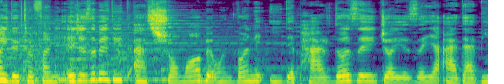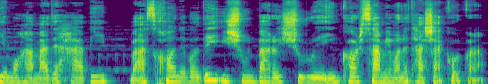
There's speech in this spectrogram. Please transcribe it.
آقای دکتر فانی اجازه بدید از شما به عنوان ایده پرداز جایزه ادبی محمد حبیب و از خانواده ایشون برای شروع این کار صمیمانه تشکر کنم.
